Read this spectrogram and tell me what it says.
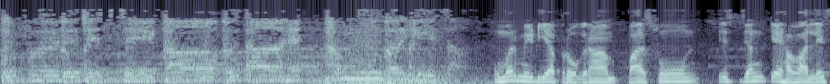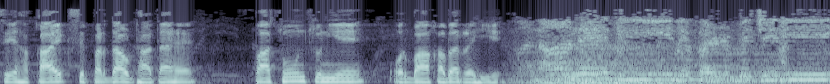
کفر جس سے کانپتا ہے ہم وہی عمر میڈیا پروگرام پاسون اس جنگ کے حوالے سے حقائق سے پردہ اٹھاتا ہے۔ پاسون سنیے۔ اور باخبر رہیے۔ دین پر بجلی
